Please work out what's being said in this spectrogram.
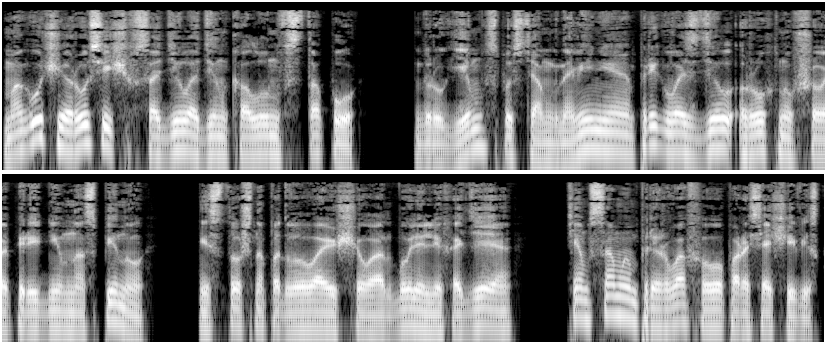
могучий Русич всадил один колун в стопу, другим, спустя мгновение, пригвоздил рухнувшего перед ним на спину истошно подвывающего от боли лиходея, тем самым прервав его поросячий виск.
